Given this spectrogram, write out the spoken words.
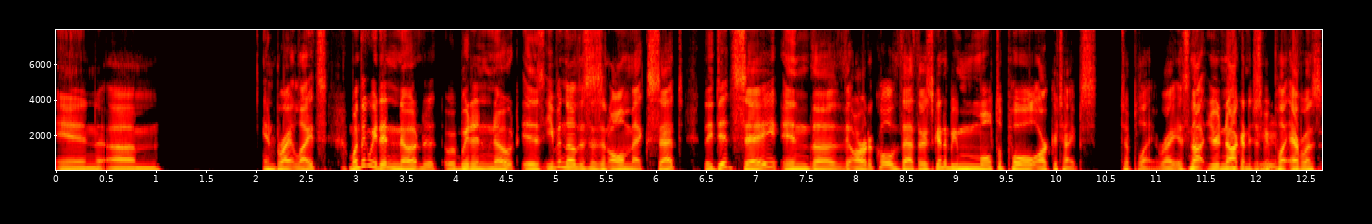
in um in Bright Lights. One thing we didn't note we didn't note is even though this is an all mech set, they did say in the the article that there's going to be multiple archetypes to play. Right? It's not you're not going to just be Mhm. playing everyone's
